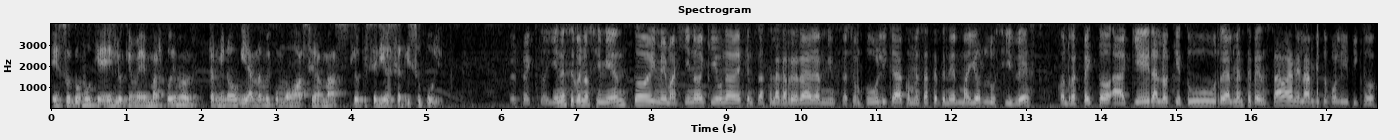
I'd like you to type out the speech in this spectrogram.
Eso como que es lo que me marcó y me terminó guiándome como hacia más lo que sería el servicio público. Perfecto. Y en ese conocimiento, y me imagino que una vez que entraste a la carrera de administración pública, comenzaste a tener mayor lucidez con respecto a qué era lo que tú realmente pensabas en el ámbito político.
